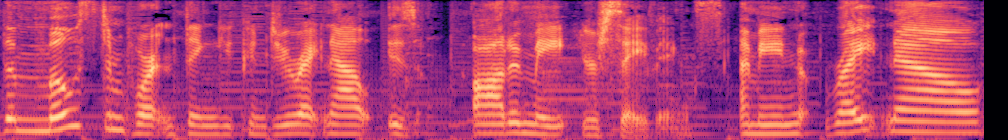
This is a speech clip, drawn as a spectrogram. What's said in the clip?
The most important thing you can do right now is automate your savings. I mean, right now,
